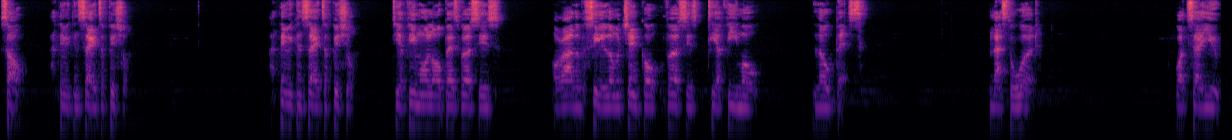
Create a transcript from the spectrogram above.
so I think we can say it's official. I think we can say it's official. Teofimo Lopez versus, or rather Vasily Lomachenko versus Teofimo Lopez. And that's the word. What say you?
